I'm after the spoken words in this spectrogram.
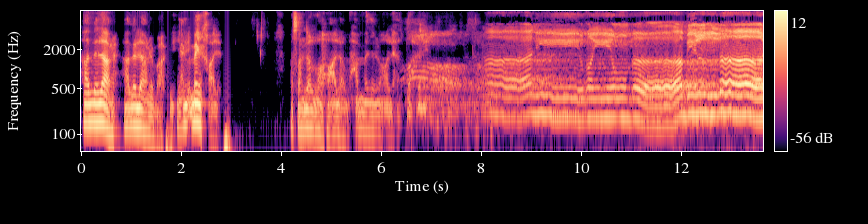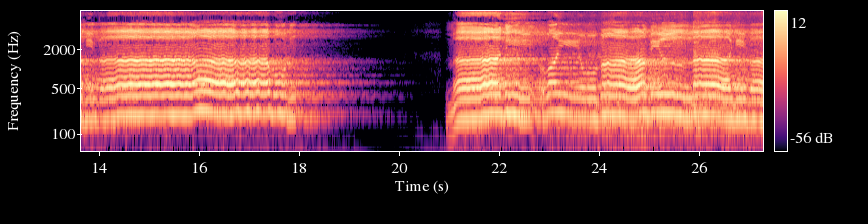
هذا لا هذا لا ربا فيه يعني ما يخالف وصلى الله على محمد وآله الطاهرين غير باب الله باب. مالي غير باب الله باب.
